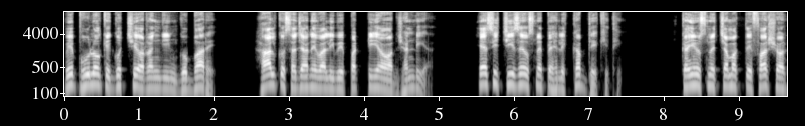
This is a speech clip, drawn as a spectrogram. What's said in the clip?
वे फूलों के गुच्छे और रंगीन गुब्बारे, हाल को सजाने वाली वे पट्टियाँ और झंडियाँ, ऐसी चीज़ें उसने पहले कब देखी थीं? कहीं उसने चमकते फर्श और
